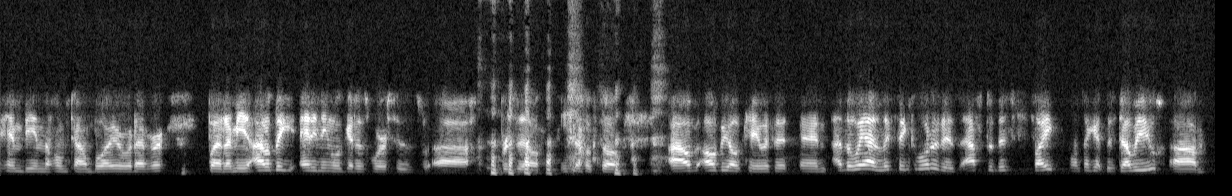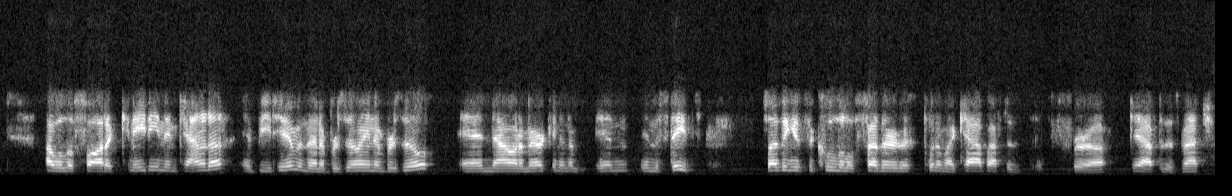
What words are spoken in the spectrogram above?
him being the hometown boy or whatever. But I mean, I don't think anything will get as worse as uh, Brazil, you know. So I'll I'll be okay with it. And the way I think about it is, after this fight, once I get this W, um, I will have fought a Canadian in Canada and beat him, and then a Brazilian in Brazil, and now an American in in in the states. So I think it's a cool little feather to put in my cap after for uh, yeah after this match.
